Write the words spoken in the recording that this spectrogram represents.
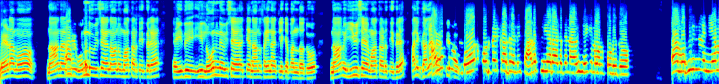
ಮೇಡಮ್ ನಾನಲ್ಲಿ ಒಂದು ವಿಷಯ ನಾನು ಮಾತಾಡ್ತಿದ್ರೆ ಇದು ಈ ಲೋನಿನ ವಿಷಯಕ್ಕೆ ನಾನು ಸೈನ್ ಹಾಕ್ಲಿಕ್ಕೆ ಬಂದದ್ದು ನಾನು ಈ ವಿಷಯ ಮಾತಾಡ್ತಿದ್ರೆ ಅಲ್ಲಿ ಗಲಾಟೆ ಲೋನ್ ಕೊಡ್ಬೇಕಾದ್ರೆ ಅಲ್ಲಿ ಸಾಲ ಕ್ಲಿಯರ್ ಆಗದೆ ನಾವು ಹೇಗೆ ಲೋನ್ ಕೊಡುದು? ಆ ಮೊದ್ಲಿನ ನಿಯಮ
